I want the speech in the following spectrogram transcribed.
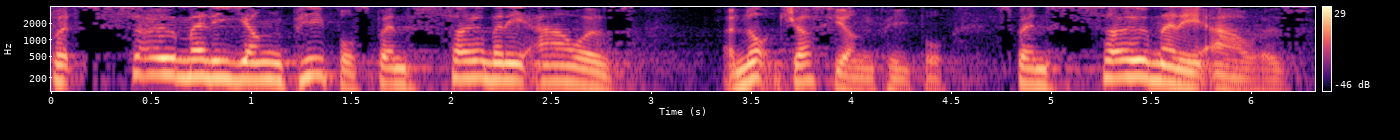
But so many young people spend so many hours, and not just young people, spend so many hours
